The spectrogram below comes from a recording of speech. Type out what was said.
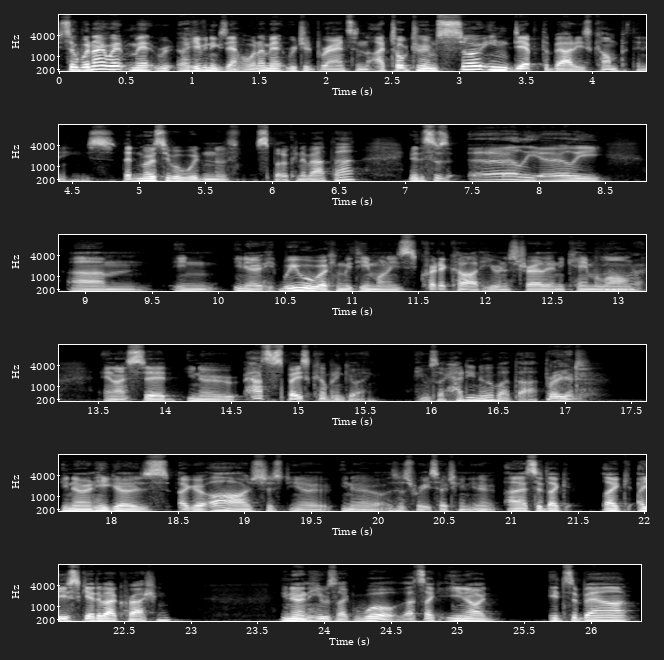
so when I went, met, I'll give you an example. When I met Richard Branson, I talked to him so in depth about his companies that most people wouldn't have spoken about that. You know, this was early, early. Um, in you know, we were working with him on his credit card here in Australia, and he came along, oh, right. and I said, you know, how's the space company going? He was like, "How do you know about that?" Brilliant. You know, and he goes, "I go, oh, I was just, you know, you know, I was just researching." You know, and I said, "Like, like, are you scared about crashing?" You know, and he was like, "Whoa, that's like, you know, it's about,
